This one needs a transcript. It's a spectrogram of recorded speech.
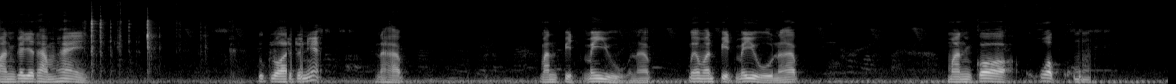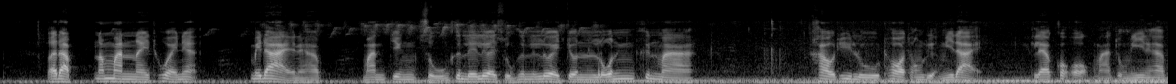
มันก็จะทำให้ลูกลอยตัวเนี้ยนะครับ มันปิดไม่อยู่นะครับ เมื่อมันปิดไม่อยู่นะครับ มันก็ควบคุม ระดับน้ำมันในถ้วยเนี่ยไม่ได้นะครับ มันจึงสูงขึ้นเรื่อยๆสูงขึ้นเรื่อยๆ จนล้นขึ้นมา เข้าที่รูท่อทองเหลืองนี้ได้ แล้วก็ออกมาตรงนี้นะครับ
